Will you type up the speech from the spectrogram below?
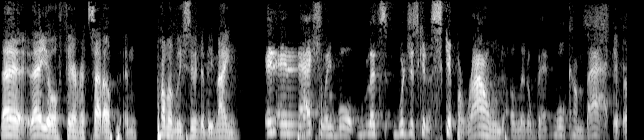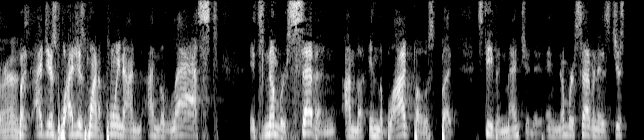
they're, they're your favorite setup and probably soon to be mine. And, and actually, we'll let's we're just going to skip around a little bit. We'll come back. Skip around. But I just I just want to point on on the last. It's number seven on the in the blog post, but Stephen mentioned it, and number seven is just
